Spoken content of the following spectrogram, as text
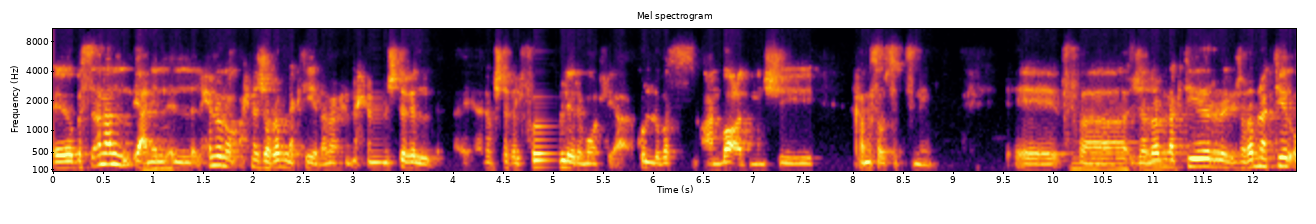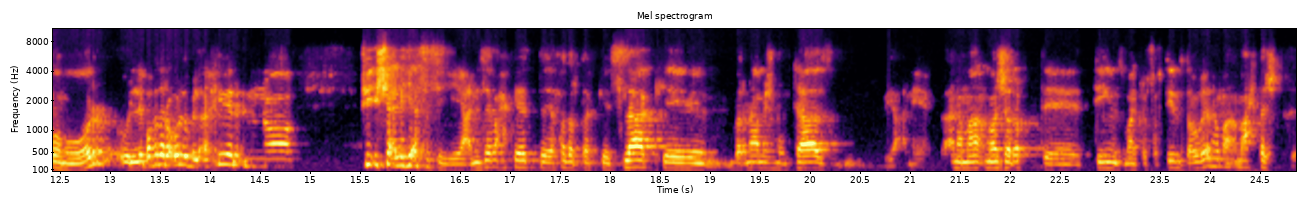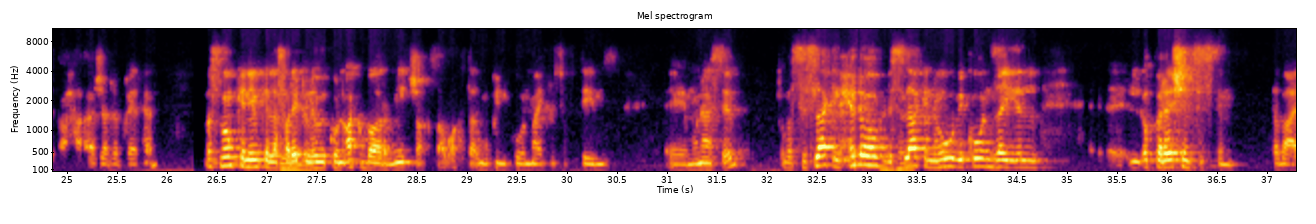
آه، بس أنا يعني الحلو إنه إحنا جربنا كثير. نحن بنشتغل أنا بشتغل فولي ريموتلي كله بس عن بعد من شيء خمس أو ست سنين. آه، فجربنا كثير جربنا كثير أمور. واللي بقدر أقوله بالأخير إنه في أشياء اللي هي أساسية. يعني زي ما حكيت حضرتك Slack آه، برنامج ممتاز. يعني أنا ما ما جربت Teams Microsoft Teams أو غيرها ما أحتاج أجرب غيرها. بس ممكن يمكن لفريق اللي هو يكون أكبر 100 شخص أو أكثر ممكن يكون Microsoft Teams آه، مناسب. بس Slack الحلو ب Slack إنه هو بيكون زي ال operation system تبع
